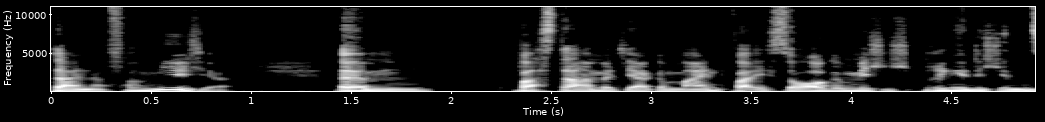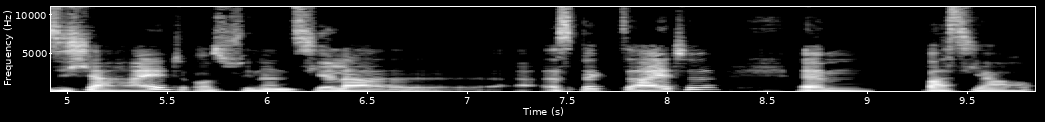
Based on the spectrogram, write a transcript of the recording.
deiner Familie. Ähm, was damit ja gemeint war, ich sorge mich, ich bringe dich in Sicherheit aus finanzieller äh, Aspektseite, ähm, was ja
